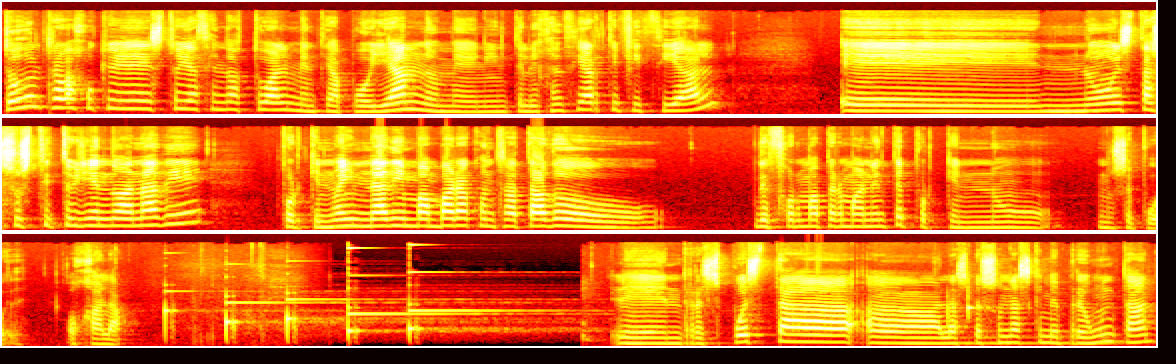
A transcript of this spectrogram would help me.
todo el trabajo que estoy haciendo actualmente apoyándome en inteligencia artificial eh, no está sustituyendo a nadie porque no hay nadie en Bambara contratado de forma permanente porque no, no se puede, ojalá. En respuesta a las personas que me preguntan,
